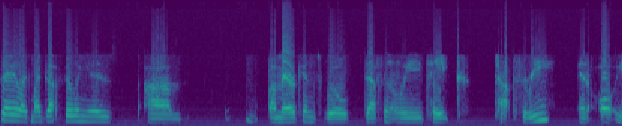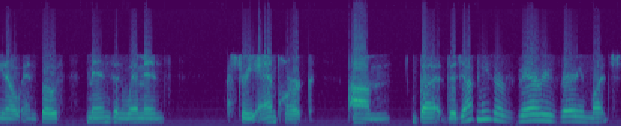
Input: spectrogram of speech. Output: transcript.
say, like my gut feeling is, um, Americans will definitely take top three and all you know, in both men's and women's street and park. Um, but the Japanese are very, very much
